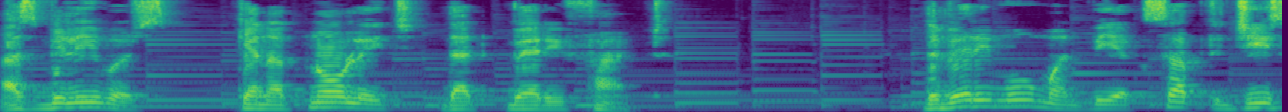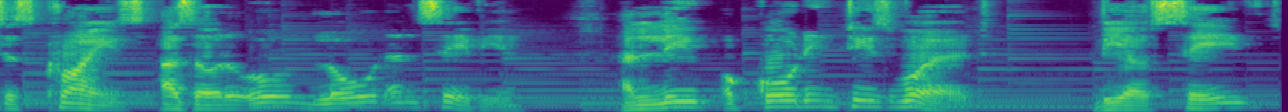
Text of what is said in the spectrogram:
as believers, can acknowledge that very fact. The very moment we accept Jesus Christ as our own Lord and Savior and live according to His Word, we are saved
